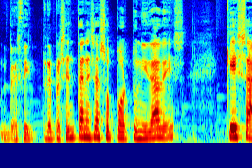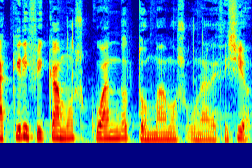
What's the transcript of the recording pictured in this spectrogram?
Es decir, representan esas oportunidades que sacrificamos cuando tomamos una decisión.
